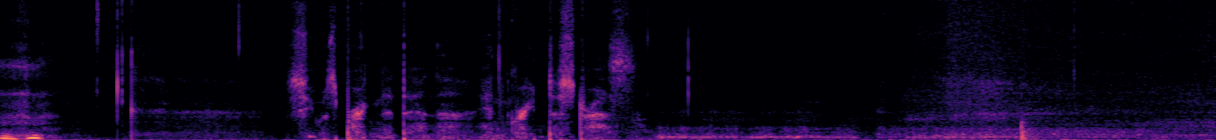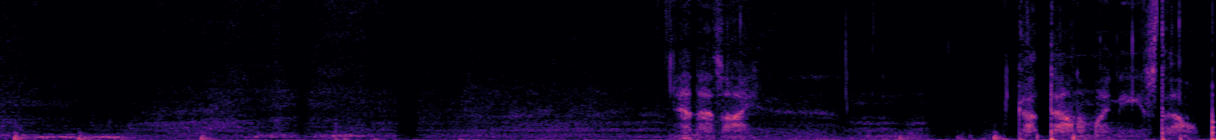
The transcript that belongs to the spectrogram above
Mm-hmm. She was pregnant and uh, in great distress. And as I got down on my knees to help,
